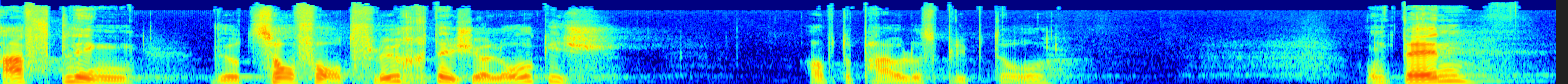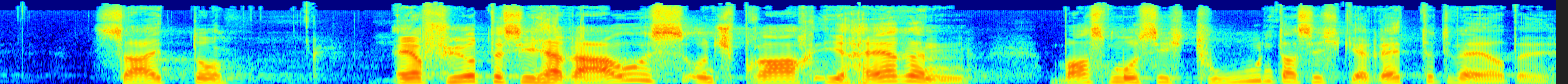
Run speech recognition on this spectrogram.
Häftling wird sofort flüchten, ist ja logisch. Aber der Paulus bleibt da. Und dann sagt er, er führte sie heraus und sprach, ihr Herren, was muss ich tun, dass ich gerettet werde?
